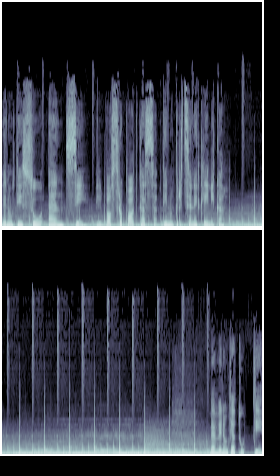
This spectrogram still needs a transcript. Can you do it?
Benvenuti su NC, il vostro podcast di nutrizione clinica. Benvenuti a tutti.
